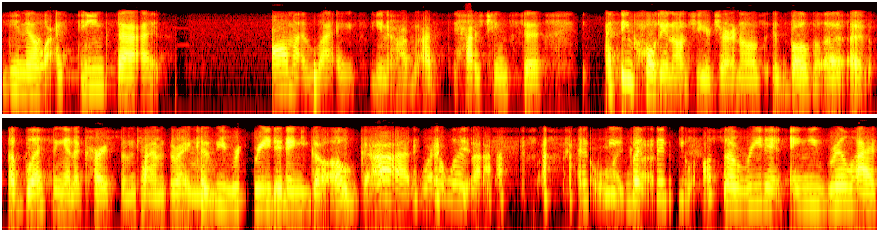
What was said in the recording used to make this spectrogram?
you know, I think that all my life, you know, I've, I've had a chance to. I think holding on to your journals is both a, a, a blessing and a curse sometimes, right? Because mm. you read it and you go, "Oh God, where was I?" Oh but then you also read it and you realize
